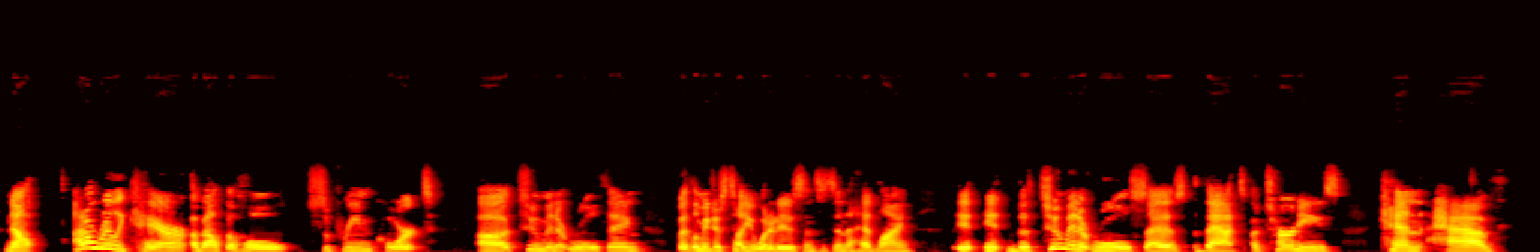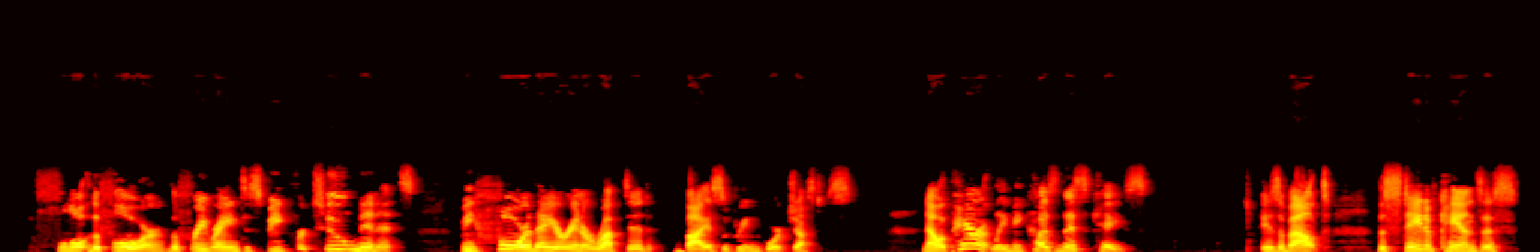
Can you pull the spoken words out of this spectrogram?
Now, I don't really care about the whole Supreme Court uh, two minute rule thing, but let me just tell you what it is since it's in the headline. It, it the two minute rule says that attorneys can have the floor, the free reign to speak for two minutes before they are interrupted by a Supreme Court justice. Now, apparently, because this case is about the state of Kansas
